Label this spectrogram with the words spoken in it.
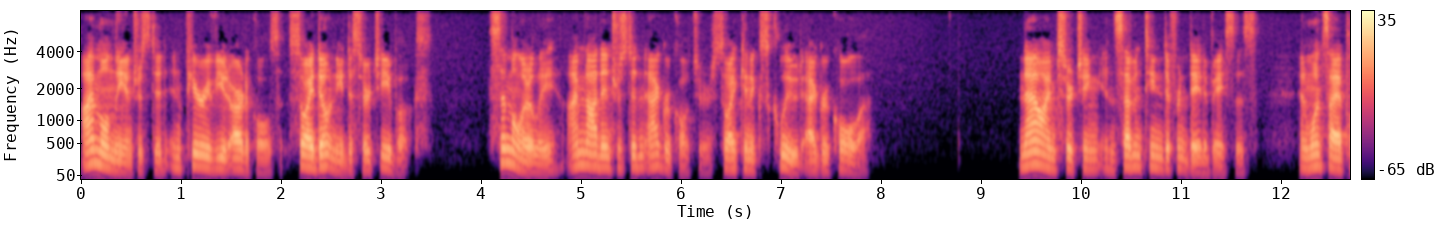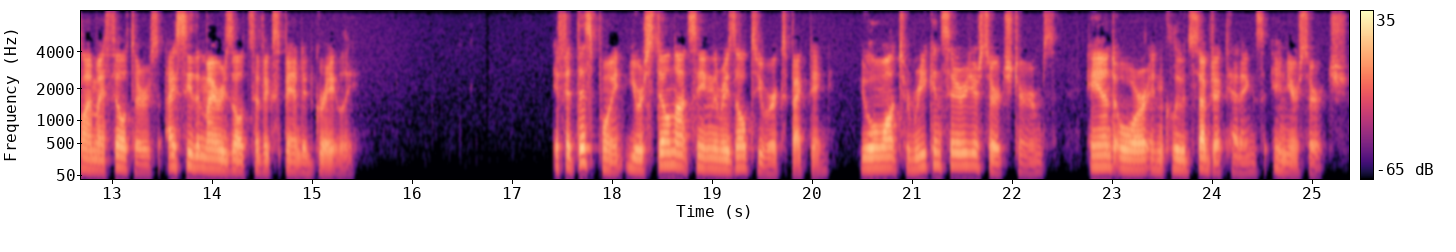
I'm only interested in peer-reviewed articles, so I don't need to search ebooks. Similarly, I'm not interested in agriculture, so I can exclude Agricola. Now I'm searching in 17 different databases, and once I apply my filters, I see that my results have expanded greatly. If at this point you are still not seeing the results you were expecting, you will want to reconsider your search terms and or include subject headings in your search.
